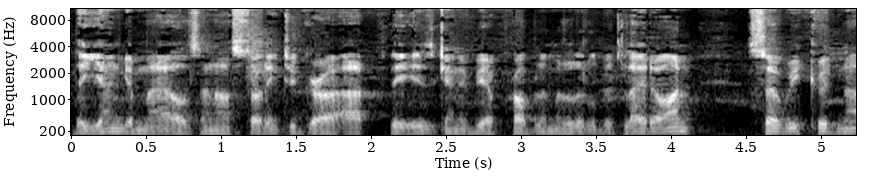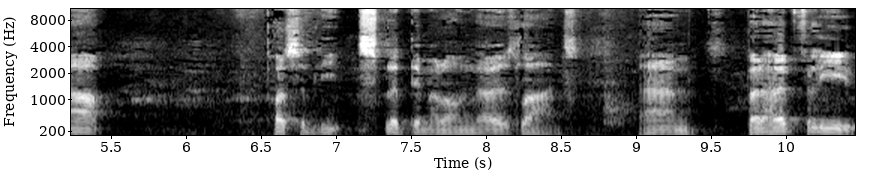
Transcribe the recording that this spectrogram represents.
the younger males and are starting to grow up. There is going to be a problem a little bit later on. So we could now possibly split them along those lines. Um, but hopefully,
